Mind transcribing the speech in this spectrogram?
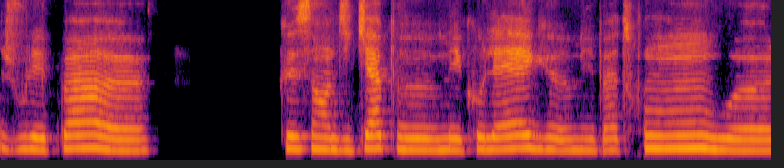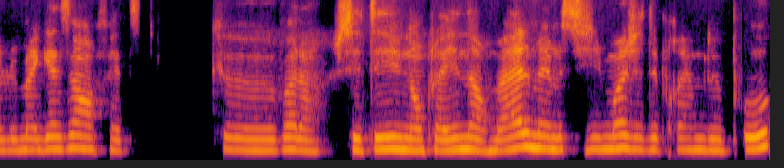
je voulais pas euh, que ça handicape euh, mes collègues, mes patrons ou le magasin, en fait que voilà, c'était une employée normale, même si moi j'ai des problèmes de peau.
